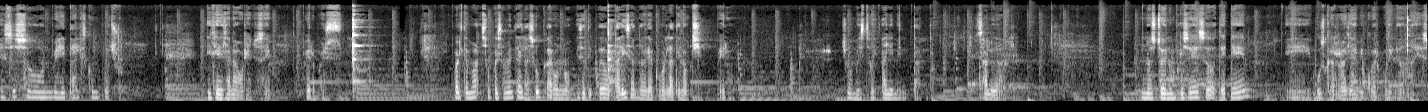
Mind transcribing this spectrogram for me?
Esos son vegetales con pollo. Y tiene zanahoria, yo sé. Pero pues, por el tema supuestamente del azúcar, uno, ese tipo de hortalizas no debería comerlas de noche. Pero yo me estoy alimentando saludable. No estoy en un proceso de buscar raya en mi cuerpo ni nada de eso.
